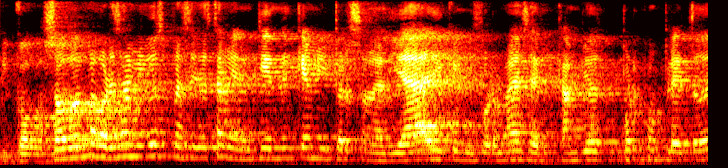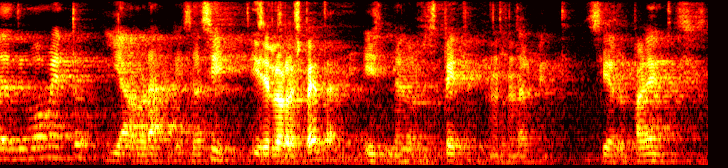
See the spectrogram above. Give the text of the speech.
Y como somos mejores amigos, pues ellos también entienden que mi personalidad y que mi forma de ser cambió por completo desde un momento y ahora es así. Y se lo respetan. Y me lo respetan totalmente. Cierro paréntesis.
